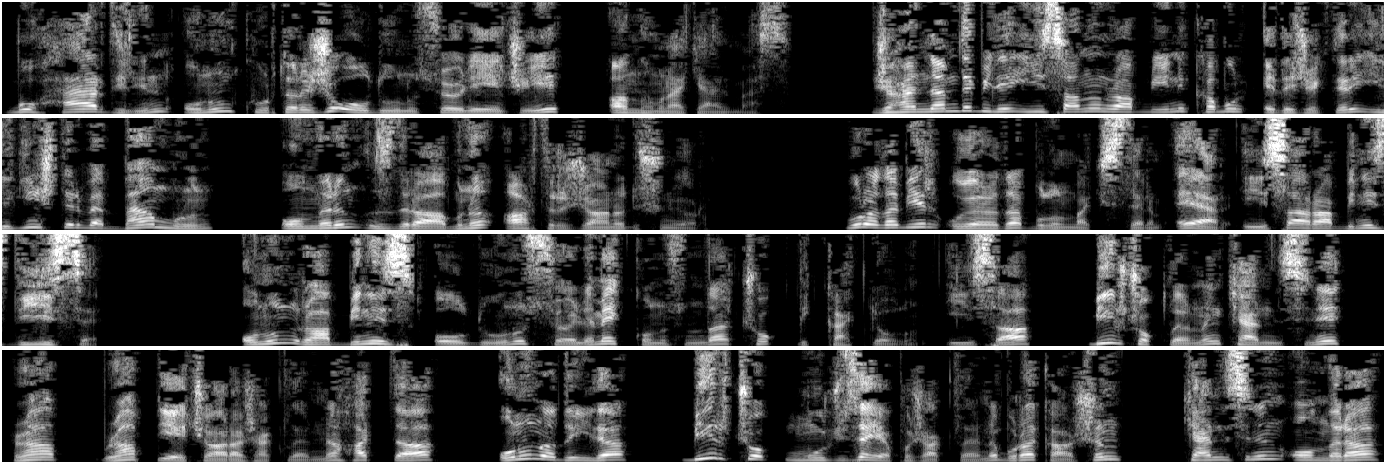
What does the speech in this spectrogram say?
Bu her dilin onun kurtarıcı olduğunu söyleyeceği anlamına gelmez. Cehennemde bile İsa'nın Rabliğini kabul edecekleri ilginçtir ve ben bunun onların ızdırabını artıracağını düşünüyorum. Burada bir uyarıda bulunmak isterim. Eğer İsa Rabbiniz değilse, onun Rabbiniz olduğunu söylemek konusunda çok dikkatli olun. İsa birçoklarının kendisini Rab, Rab diye çağıracaklarını hatta onun adıyla birçok mucize yapacaklarını buna karşın kendisinin onlara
